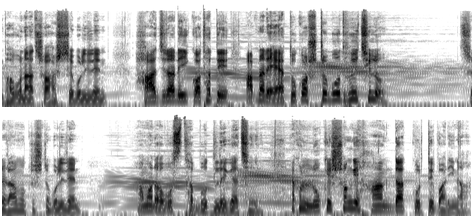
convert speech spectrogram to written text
ভবনাথ সহাস্যে বলিলেন, হাজরার এই কথাতে আপনার এত কষ্ট বোধ হয়েছিল? শ্রীরামকৃষ্ণ বলিলেন আমার অবস্থা বদলে গেছে। এখন লোকের সঙ্গে হাঁক ডাক করতে পারি না।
